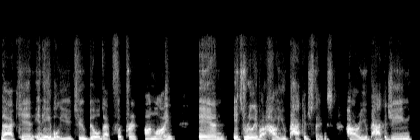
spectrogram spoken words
that can enable you to build that footprint online. And it's really about how you package things. How are you packaging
